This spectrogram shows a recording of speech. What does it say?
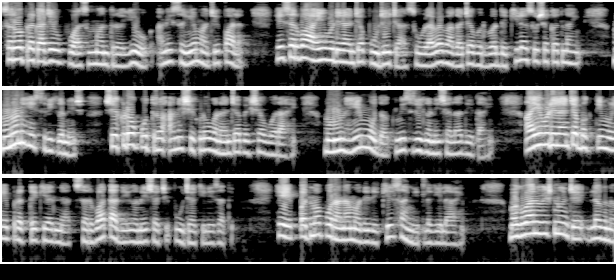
सर्व प्रकारचे उपवास मंत्र योग आणि संयमाचे पालन. हे सर्व आई वडिलांच्या पूजेच्या सोळाव्या भागाच्या बरोबर देखील असू शकत नाही. म्हणून हे श्री गणेश शेकडो पुत्र आणि शेकडो गणांच्या पेक्षा वर आहे. म्हणून हे मोदक मी श्री गणेशाला देत आहे. आई वडिलांच्या भक्तीमुळे प्रत्येक यज्ञात सर्वात आधी गणेशाची पूजा केली जाते. हे पद्मपुराणामध्ये देखील सांगितलं गेलं आहे. भगवान विष्णूंचे लग्न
